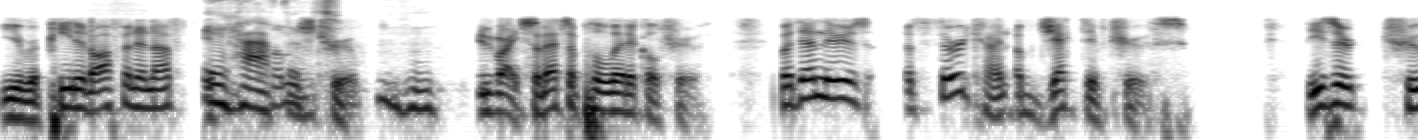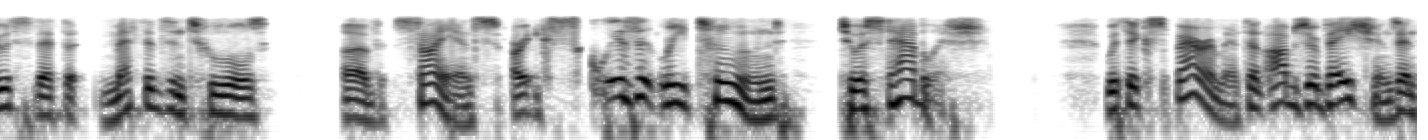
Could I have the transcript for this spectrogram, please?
You repeat it often enough, it, it happens. becomes true. Mm-hmm. Right. So that's a political truth. But then there's a third kind, objective truths. These are truths that the methods and tools of science are exquisitely tuned to establish with experiment and observations and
